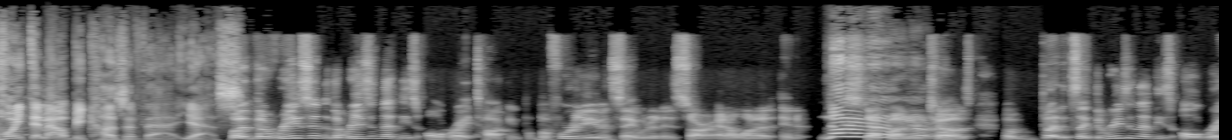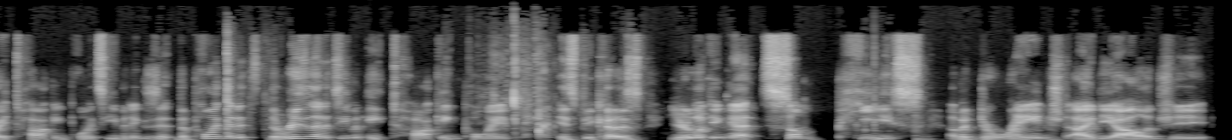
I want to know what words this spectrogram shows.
point them out because of that. Yes. But the reason the reason that these alt right talking before you even say what it is, sorry, I don't want to inter- no, no, step no, on no, your no. toes. But, but it's like the reason that these alt right talking points even exist. The point that it's the reason that it's even a talking point is because you're looking at some piece of a deranged ideology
